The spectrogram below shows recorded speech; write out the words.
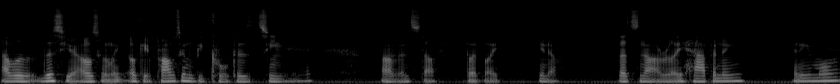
I was this year I was going like okay prom's gonna be cool because it's senior year, um and stuff. But like you know, that's not really happening anymore.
